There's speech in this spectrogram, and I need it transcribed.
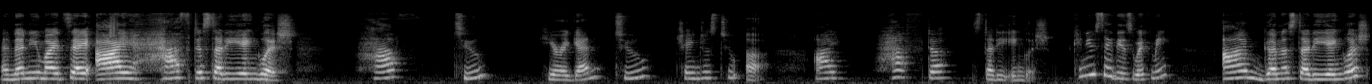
And then you might say, I have to study English. Have to, here again, to changes to a. I have to study English. Can you say these with me? I'm gonna study English.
